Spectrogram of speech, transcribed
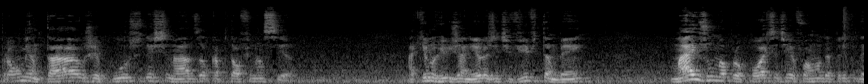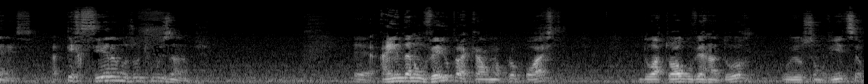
para aumentar os recursos destinados ao capital financeiro. Aqui no Rio de Janeiro a gente vive também mais uma proposta de reforma da Previdência, a terceira nos últimos anos. É, ainda não veio para cá uma proposta do atual governador, Wilson Witzel,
